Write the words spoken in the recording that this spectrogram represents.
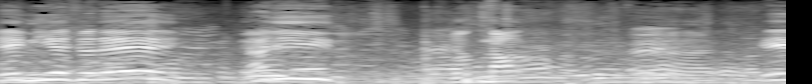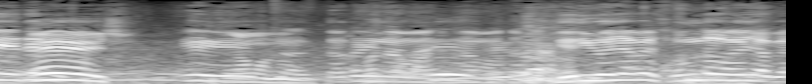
এই নিয়ে রে দেরি হয়ে যাবে সন্ধ্যা হয়ে যাবে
